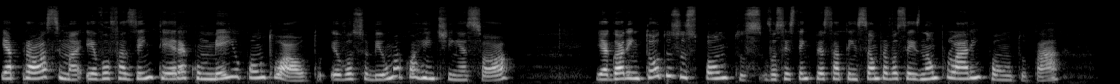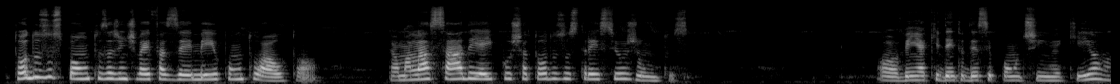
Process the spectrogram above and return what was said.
e a próxima eu vou fazer inteira com meio ponto alto. Eu vou subir uma correntinha só. E agora, em todos os pontos, vocês têm que prestar atenção para vocês não pularem ponto, tá? Todos os pontos a gente vai fazer meio ponto alto, ó. Dá uma laçada e aí puxa todos os três fios juntos. Ó, vem aqui dentro desse pontinho aqui, ó.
